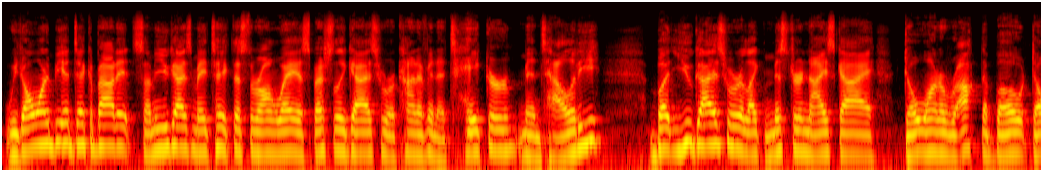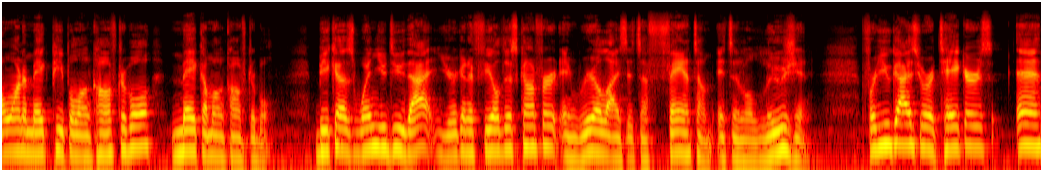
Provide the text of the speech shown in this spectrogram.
we don't want to be a dick about it. Some of you guys may take this the wrong way, especially guys who are kind of in a taker mentality. But you guys who are like Mr. Nice Guy, don't want to rock the boat, don't want to make people uncomfortable, make them uncomfortable. Because when you do that, you're going to feel discomfort and realize it's a phantom, it's an illusion. For you guys who are takers, eh,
